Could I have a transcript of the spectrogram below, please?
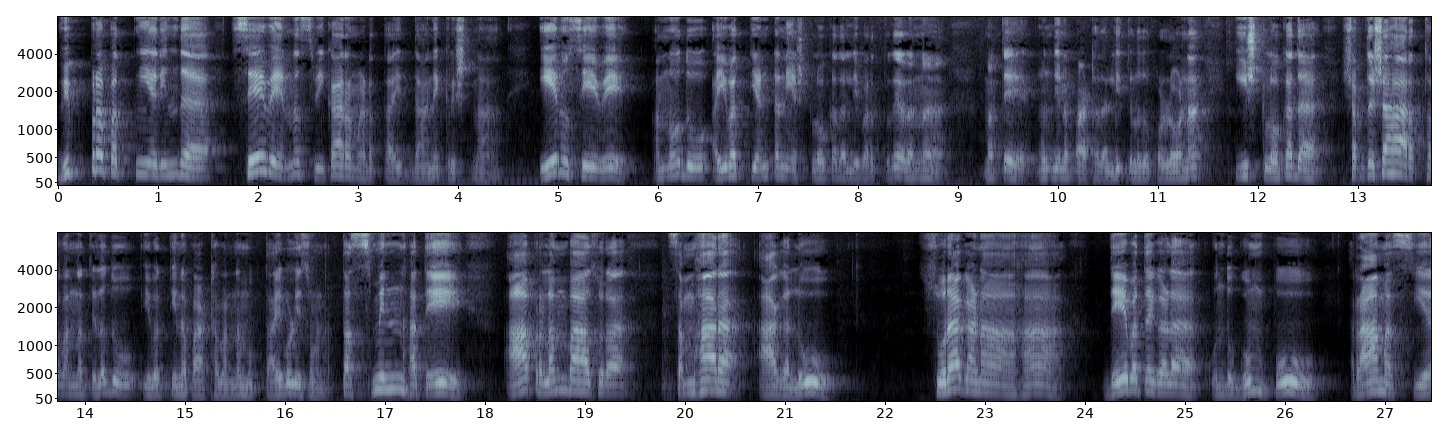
ವಿಪ್ರಪತ್ನಿಯರಿಂದ ಸೇವೆಯನ್ನು ಸ್ವೀಕಾರ ಮಾಡುತ್ತಾ ಇದ್ದಾನೆ ಕೃಷ್ಣ. ಏನು ಸೇವೆ ಅನ್ನೋದು ಐವತ್ತೆಂಟನೆಯ ಶ್ಲೋಕದಲ್ಲಿ ಬರ್ತದೆ ಅದನ್ನು ಮತ್ತೆ ಮುಂದಿನ ಪಾಠದಲ್ಲಿ ತಿಳಿದುಕೊಳ್ಳೋಣ. ಈ ಶ್ಲೋಕದ ಶಬ್ದಶಃ ಅರ್ಥವನ್ನು ತಿಳಿದು ಇವತ್ತಿನ ಪಾಠವನ್ನು ಮುಕ್ತಾಯಗೊಳಿಸೋಣ. ತಸ್ಮಿನ್ ಹತೆ ಆ ಪ್ರಲಂಬಾಸುರ ಸಂಹಾರ ಆಗಲು ಸುರಗಣಾಹ. ದೇವತೆಗಳ ಒಂದು ಗುಂಪು ರಾಮಸ್ಯ,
